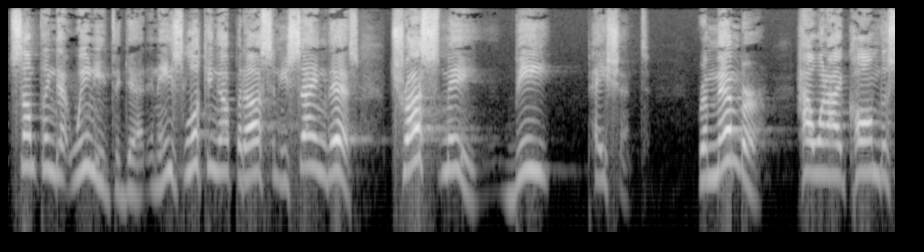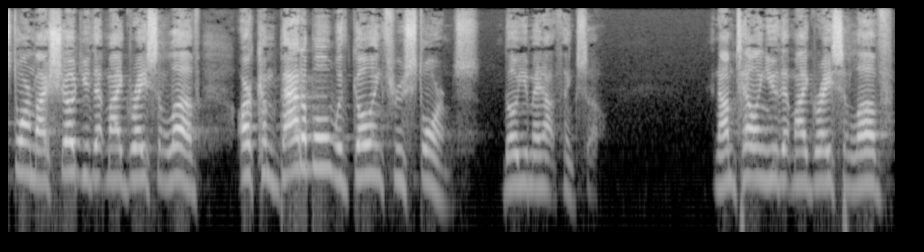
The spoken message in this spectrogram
something that we need to get. And he's looking up at us and he's saying this Trust me, be patient. Remember how when I calmed the storm, I showed you that my grace and love are compatible with going through storms, though you may not think so. And I'm telling you that my grace and love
